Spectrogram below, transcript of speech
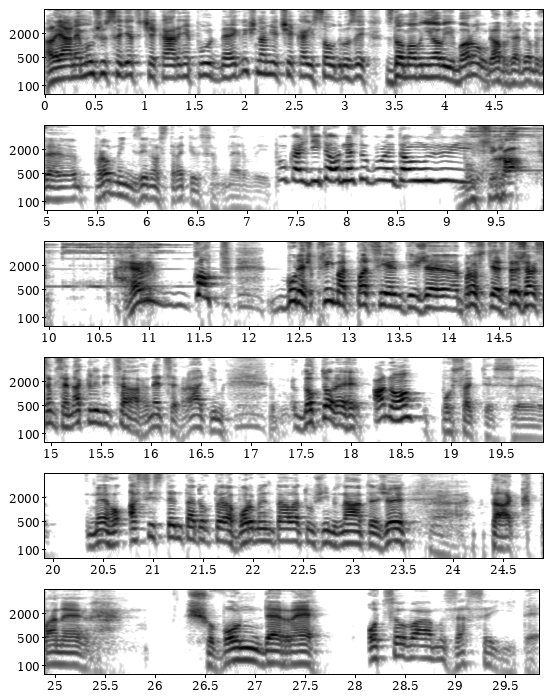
ale já nemůžu sedět v čekárně půl dne, když na mě čekají soudruzi z domovního výboru. Dobře, dobře, promiň, Zino, ztratil jsem nervy. Po každý to odnesu kvůli tomu zví. Hergot! Budeš přijímat pacienty, že prostě zdržel jsem se na klinice a hned se vrátím. Doktore, Ano, posaďte se. Mého asistenta doktora Bormentála tuším znáte, že? Tak, pane Švondere, o co vám zase jde?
